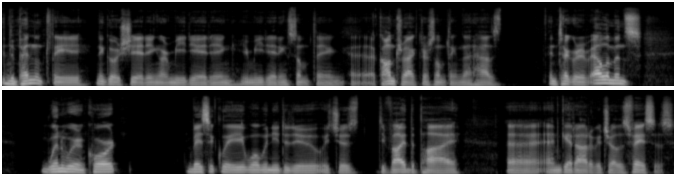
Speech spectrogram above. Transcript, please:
independently negotiating or mediating you're mediating something a contract or something that has integrative elements. When we're in court basically what we need to do is just divide the pie uh, and get out of each other's faces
